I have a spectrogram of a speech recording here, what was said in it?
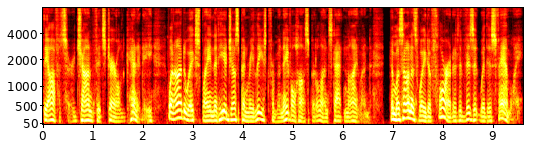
The officer, John Fitzgerald Kennedy, went on to explain that he had just been released from a naval hospital on Staten Island and was on his way to Florida to visit with his family.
